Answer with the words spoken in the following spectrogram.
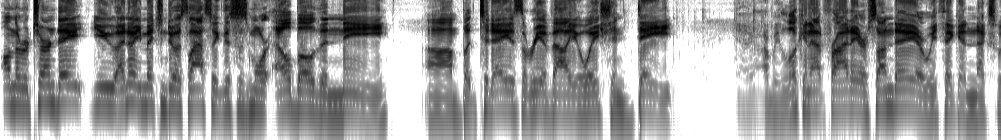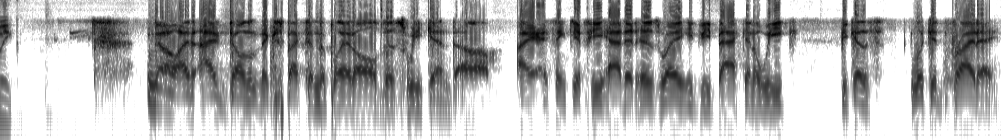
on the return date? You, I know you mentioned to us last week. This is more elbow than knee, um, but today is the reevaluation date. Uh, Are we looking at Friday or Sunday? Or are we thinking next week? No, I, I don't expect him to play at all this weekend. Um, I, I think if he had it his way, he'd be back in a week. Because look at Friday.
